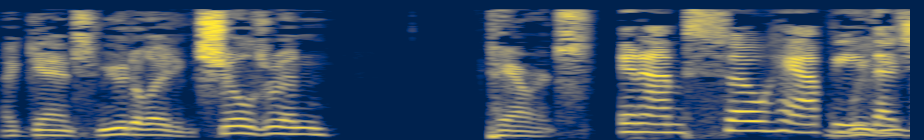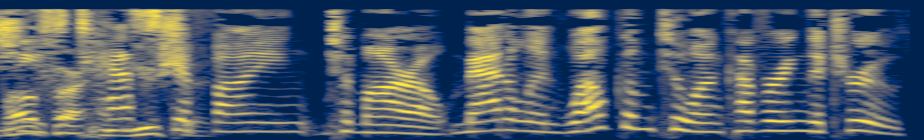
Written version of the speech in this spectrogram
against mutilating children, parents. And I'm so happy We that she's her, and you should. testifying tomorrow. Madeline, welcome to Uncovering the Truth.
